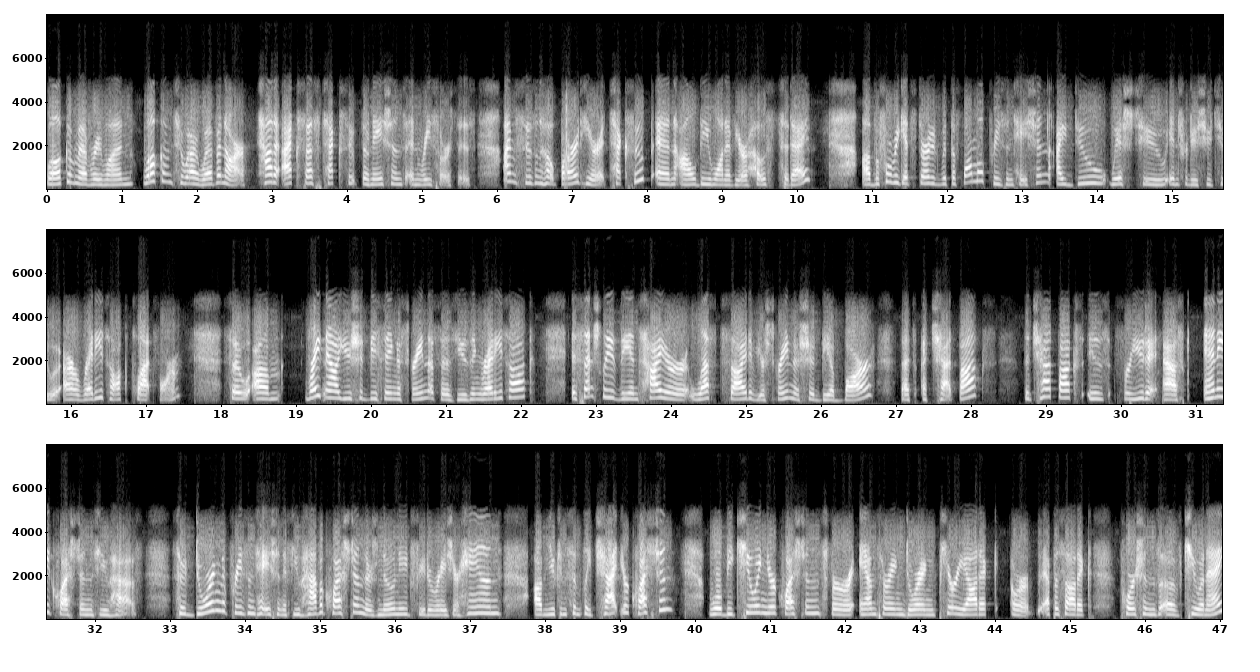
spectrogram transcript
Welcome everyone. Welcome to our webinar, How to Access TechSoup Donations and Resources. I'm Susan Hope Bard here at TechSoup and I'll be one of your hosts today. Uh, before we get started with the formal presentation, I do wish to introduce you to our ReadyTalk platform. So um, right now you should be seeing a screen that says Using ReadyTalk. Essentially the entire left side of your screen there should be a bar that's a chat box. The chat box is for you to ask any questions you have. So during the presentation if you have a question there's no need for you to raise your hand. Um, you can simply chat your question. We'll be queuing your questions for answering during periodic or episodic portions of Q&A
